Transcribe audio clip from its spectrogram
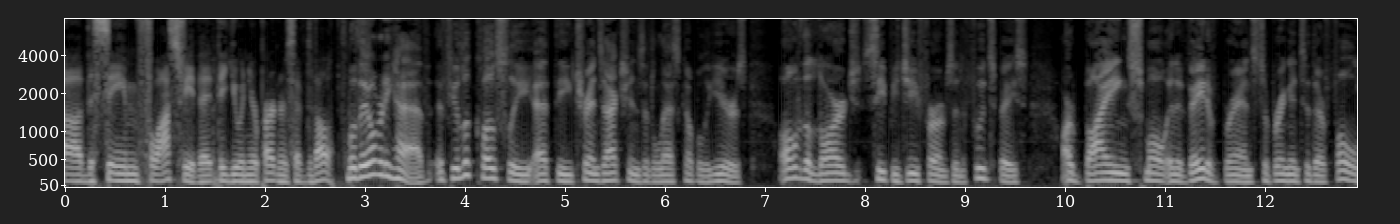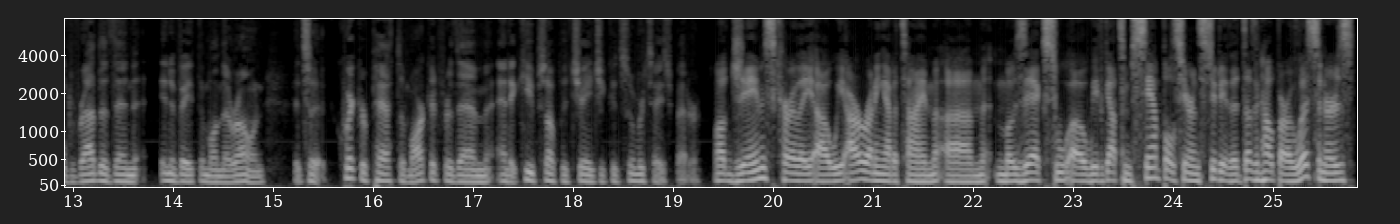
Uh, the same philosophy that, that you and your partners have developed. Well, they already have. If you look closely at the transactions in the last couple of years, all of the large CPG firms in the food space are buying small innovative brands to bring into their fold rather than innovate them on their own. It's a quicker path to market for them, and it keeps up with changing consumer taste better. Well, James Curley, uh, we are running out of time. Um, Mozaics, uh, we've got some samples here in studio that doesn't help our listeners,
